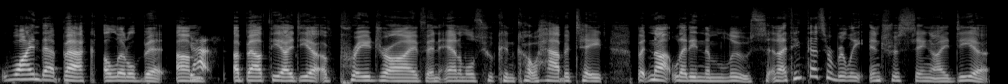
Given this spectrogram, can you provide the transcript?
wind that back a little bit. Um, Yes. About the idea of prey drive and animals who can cohabitate, but not letting them loose. And I think that's a really interesting idea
